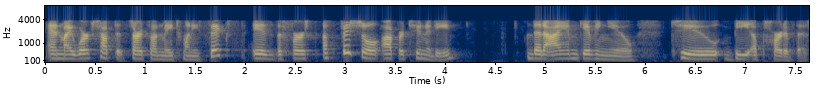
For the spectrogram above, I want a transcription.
And my workshop that starts on May 26th is the first official opportunity that I am giving you to be a part of this.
